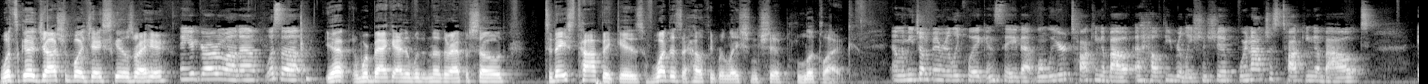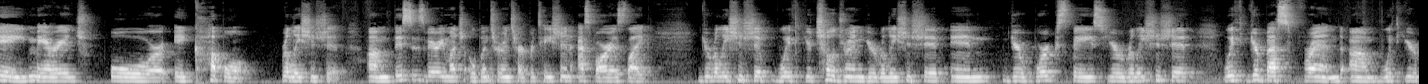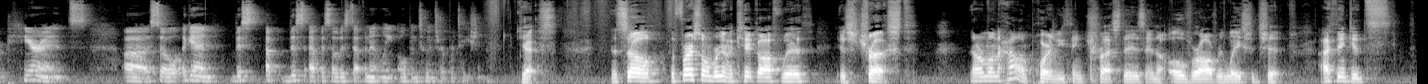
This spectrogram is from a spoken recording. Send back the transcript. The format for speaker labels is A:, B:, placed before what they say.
A: What's good, Josh? Your boy Jskillz right here.
B: And your girl Ramona. What's up?
A: Yep, and we're back at it with another episode. Today's topic is what does a healthy relationship look like?
B: And let me jump in really quick and say that when we are talking about a healthy relationship, we're not just talking about a marriage or a couple relationship. Um, this is very much open to interpretation as far as like your relationship with your children, your relationship in your workspace, your relationship with your best friend, um, with your parents. Uh, so again, this uh, this episode is definitely open to interpretation.
A: Yes. And so the first one we're to kick off with is trust. Now, Ramona, how important do you think trust is in an overall relationship? I think it's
